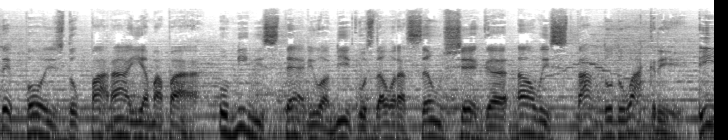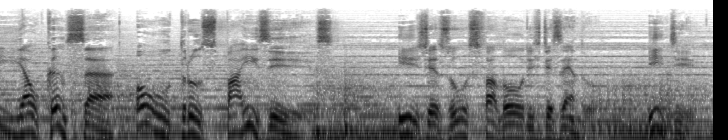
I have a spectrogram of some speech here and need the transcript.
Depois do Pará e Amapá, o Ministério Amigos da Oração chega ao estado do Acre e alcança outros países. E Jesus falou-lhes dizendo: Ide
